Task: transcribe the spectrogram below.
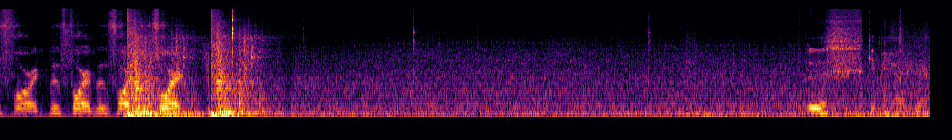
Move forward, move forward, move forward, move forward. Oof, get me out of here.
